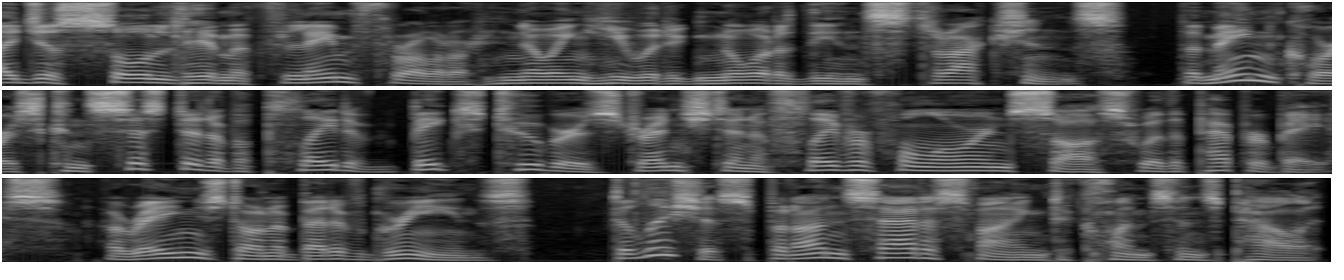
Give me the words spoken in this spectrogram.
I just sold him a flamethrower, knowing he would ignore the instructions. The main course consisted of a plate of baked tubers drenched in a flavorful orange sauce with a pepper base, arranged on a bed of greens. Delicious, but unsatisfying to Clemson's palate.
